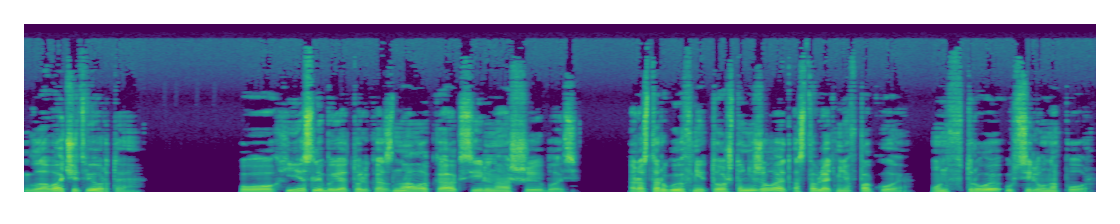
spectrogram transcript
Глава четвертая. Ох, если бы я только знала, как сильно ошиблась. Расторгуев не то, что не желает оставлять меня в покое, он втрое усилил напор.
